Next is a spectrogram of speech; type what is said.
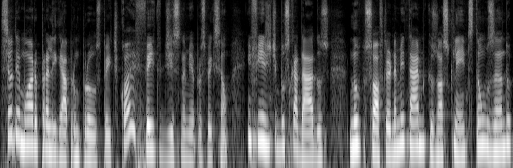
Se eu demoro para ligar para um prospect, qual é o efeito disso na minha prospecção? Enfim, a gente busca dados no software da MeTime que os nossos clientes estão usando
